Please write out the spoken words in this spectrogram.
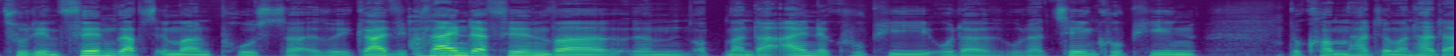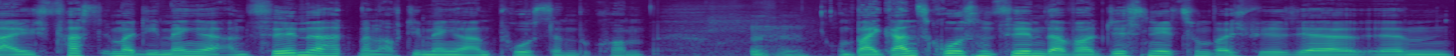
zu dem Film gab es immer ein Poster. Also egal wie klein Aha. der Film war, ähm, ob man da eine Kopie oder, oder zehn Kopien bekommen hatte. Man hatte eigentlich fast immer die Menge an Filme, hat man auch die Menge an Postern bekommen. Mhm. Und bei ganz großen Filmen, da war Disney zum Beispiel sehr, ähm,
